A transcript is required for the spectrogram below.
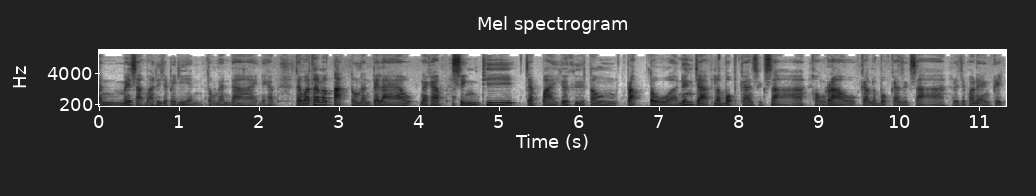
มันไม่สามารถที่จะไปเรียนตรงนั้นได้นะครับ แต่ว่าถ้าเราตัดตรงนั้นไปแล้วนะครับ สิ่งที่จะไปก็คือต้องปรับตัว เนื่องจากระบบการศึกษาของเรากับระบบการศึกษา โดยเฉพาะในอังกฤษ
